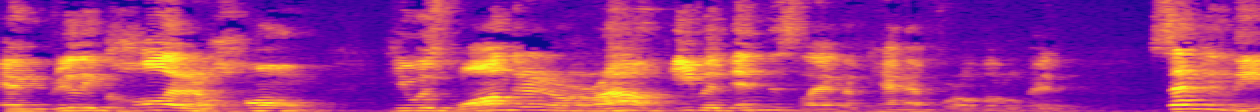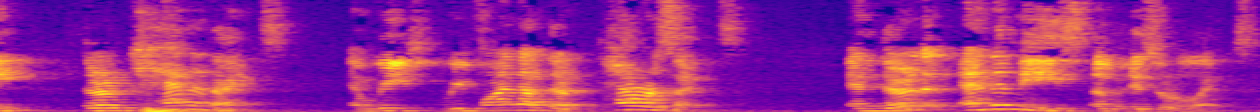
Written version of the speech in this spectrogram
and really call it a home. He was wandering around even in this land of Canaan for a little bit. Secondly, there are Canaanites. And we, we find out they're Perizzites. And they're the enemies of Israelites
